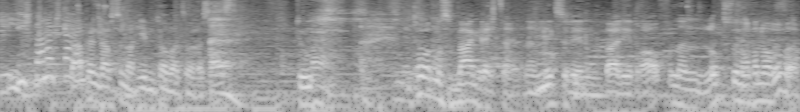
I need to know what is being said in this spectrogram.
Die Spannung steigt. Stapeln darfst du nach jedem Torwarttor. Das heißt, du. Der Torwart muss waagerecht sein. Dann legst du den Ball hier drauf und dann lupfst du ihn einfach noch rüber.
